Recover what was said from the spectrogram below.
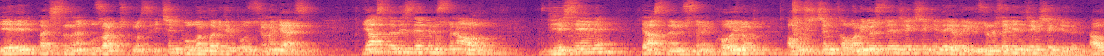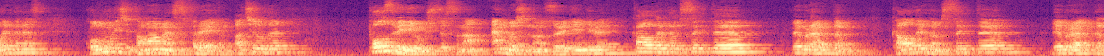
yerin açısını uzak tutması için kullanılabilir pozisyona gelsin. Yastığı dizlerimin üstüne aldım. Dirseğimi yastığın üstüne koydum. Avuç içim tavanı gösterecek şekilde ya da yüzünüze gelecek şekilde kaldırdınız. Kolumun içi tamamen sıfıra yakın açıldı. Poz veriyormuşçasına en başından söylediğim gibi kaldırdım, sıktım ve bıraktım. Kaldırdım, sıktım ve bıraktım.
